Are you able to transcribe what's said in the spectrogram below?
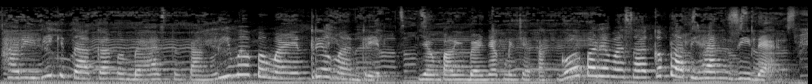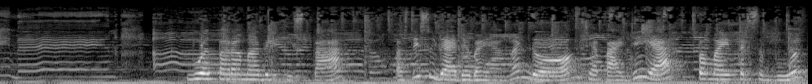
Hari ini kita akan membahas tentang 5 pemain Real Madrid yang paling banyak mencetak gol pada masa kepelatihan Zidane. Buat para Madridista, pasti sudah ada bayangan dong siapa aja ya pemain tersebut.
